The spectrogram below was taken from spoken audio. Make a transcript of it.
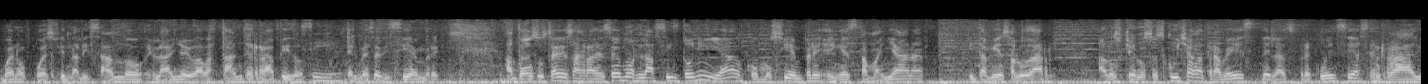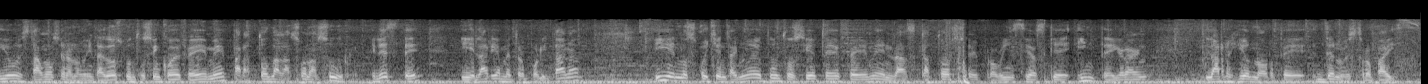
bueno, pues finalizando el año y va bastante rápido el mes de diciembre. A todos ustedes agradecemos la sintonía, como siempre, en esta mañana y también saludar a los que nos escuchan a través de las frecuencias en radio. Estamos en la 92.5 FM para toda la zona sur, el este y el área metropolitana y en los 89.7 FM en las 14 provincias que integran la región norte de nuestro país.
